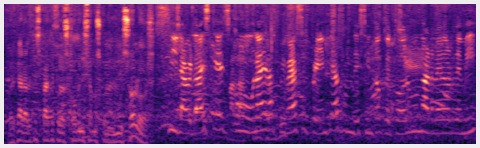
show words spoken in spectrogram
Porque claro, a veces parece que los jóvenes somos como muy solos. Sí, la verdad es que es como una de las primeras experiencias donde siento que todo el mundo alrededor de mí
